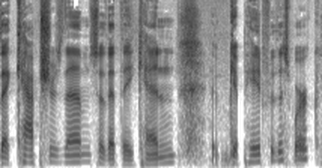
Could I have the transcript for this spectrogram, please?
that captures them so that they can get paid for this work?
